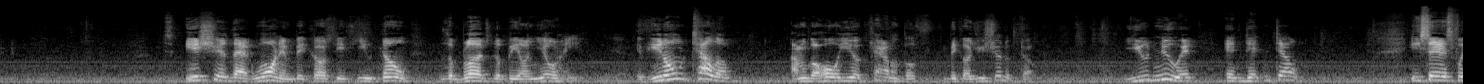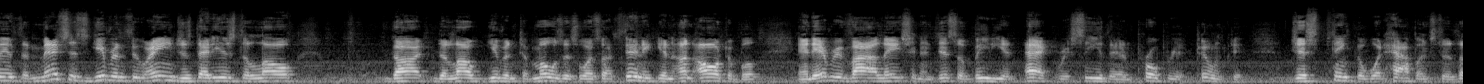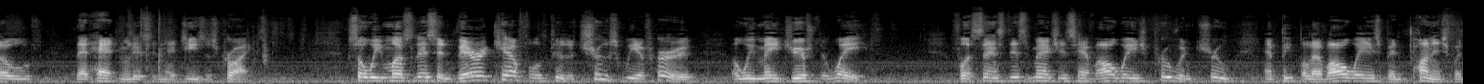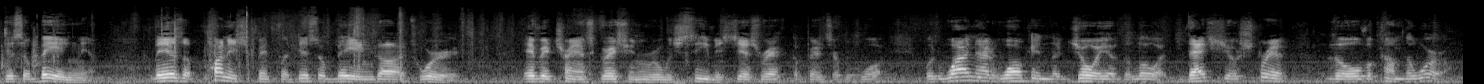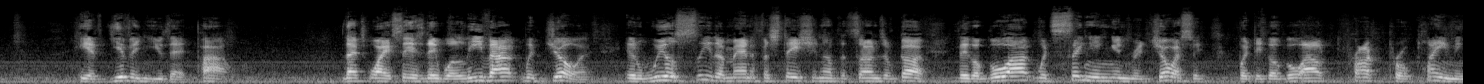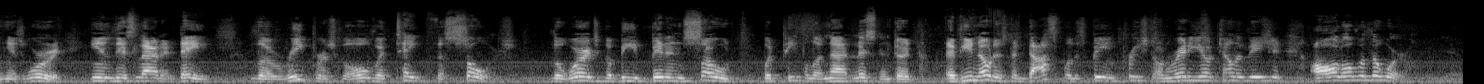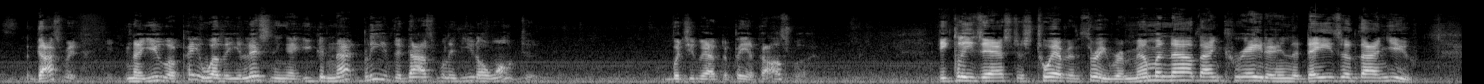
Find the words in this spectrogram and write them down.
Issue that warning because if you don't, the blood's going to be on your hand. If you don't tell them, I'm going to hold you accountable because you should have told them. You knew it and didn't tell them. He says, For if the message given through angels, that is the law, God, the law given to Moses, was authentic and unalterable, and every violation and disobedient act received the appropriate penalty, just think of what happens to those that hadn't listened to Jesus Christ. So we must listen very careful to the truths we have heard, or we may drift away. For since this message have always proven true, and people have always been punished for disobeying them, there's a punishment for disobeying God's word. Every transgression will receive its just recompense or reward. But why not walk in the joy of the Lord? That's your strength to overcome the world. He has given you that power. That's why it says they will leave out with joy and we'll see the manifestation of the sons of God. They're going to go out with singing and rejoicing, but they're going to go out pro- proclaiming His word. In this latter day, the reapers will overtake the sowers. The word's going to be been and sowed, but people are not listening to it. If you notice, the gospel is being preached on radio, television, all over the world. The gospel. Now you're going to pay whether you're listening. Or You cannot believe the gospel if you don't want to, but you have to pay a cost for it. Ecclesiastes 12 and 3. Remember now thine Creator in the days of thine youth,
